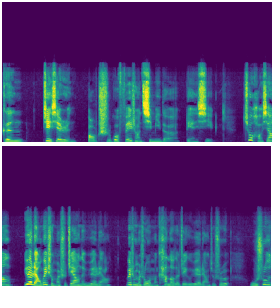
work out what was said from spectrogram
跟这些人保持过非常亲密的联系。就好像月亮为什么是这样的月亮？为什么是我们看到的这个月亮？就是无数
